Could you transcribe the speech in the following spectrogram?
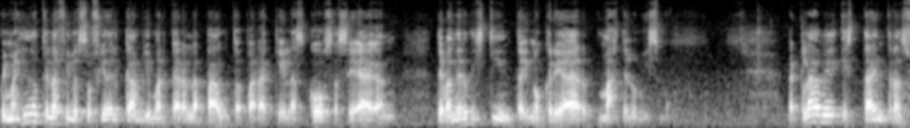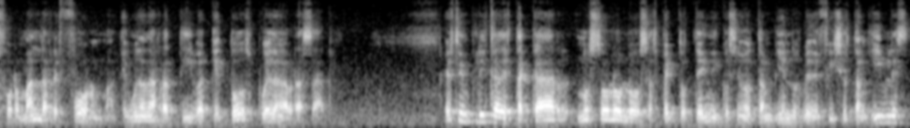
Me imagino que la filosofía del cambio marcará la pauta para que las cosas se hagan de manera distinta y no crear más de lo mismo. La clave está en transformar la reforma en una narrativa que todos puedan abrazar. Esto implica destacar no solo los aspectos técnicos, sino también los beneficios tangibles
